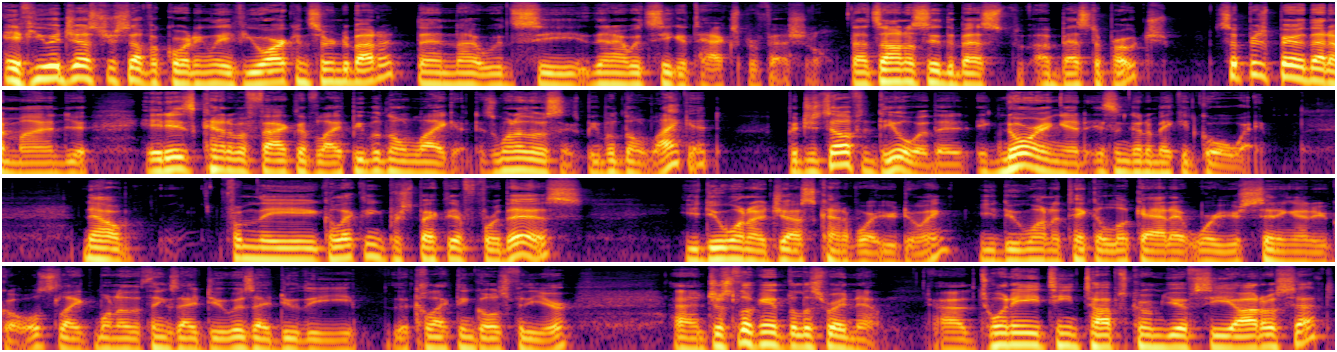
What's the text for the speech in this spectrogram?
if you adjust yourself accordingly, if you are concerned about it, then I would see then I would seek a tax professional. That's honestly the best uh, best approach. So just bear that in mind. It is kind of a fact of life. People don't like it. It's one of those things. People don't like it, but you still have to deal with it. Ignoring it isn't going to make it go away. Now, from the collecting perspective for this, you do want to adjust kind of what you're doing. You do want to take a look at it where you're sitting on your goals. Like one of the things I do is I do the the collecting goals for the year. And just looking at the list right now, uh, 2018 Topps Chrome UFC auto set.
